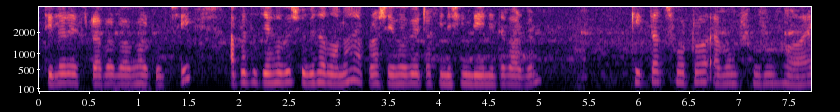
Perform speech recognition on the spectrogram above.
স্টিলের স্ক্র্যাপার ব্যবহার করছি। আপনাদের যেভাবে সুবিধা মনে হয়, আপনারা সেভাবে এটা ফিনিশিং দিয়ে নিতে পারবেন। কেকটা ছোট এবং সরু হয়,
